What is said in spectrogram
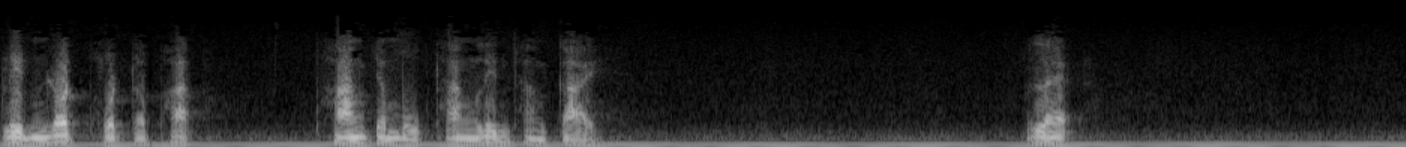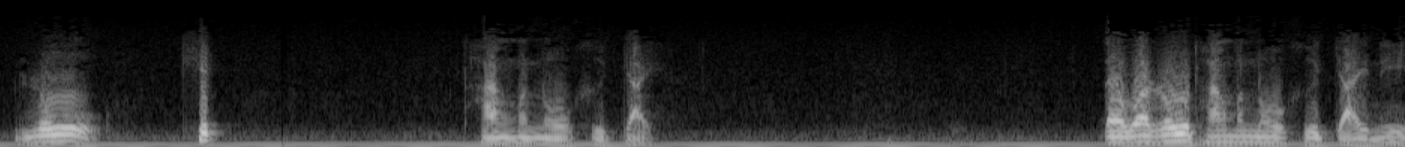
กลิ่นรสผลพะทางจมูกทางเล่นทางกาย และรู้คิดทางมโนคือใจ แต่ว่ารู้ทางมโนคือใจนี้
